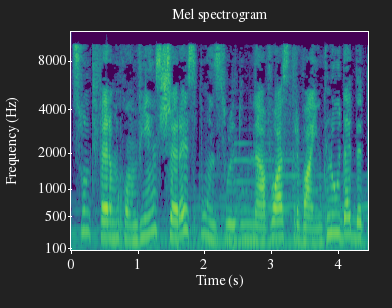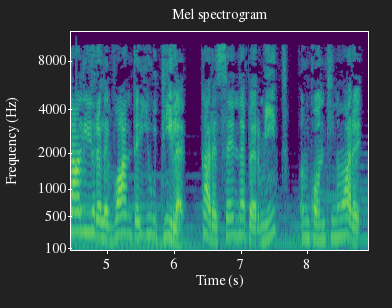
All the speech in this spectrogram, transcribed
Sunt ferm convins că răspunsul dumneavoastră va include detalii relevante utile, care să ne permit, în continuare,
